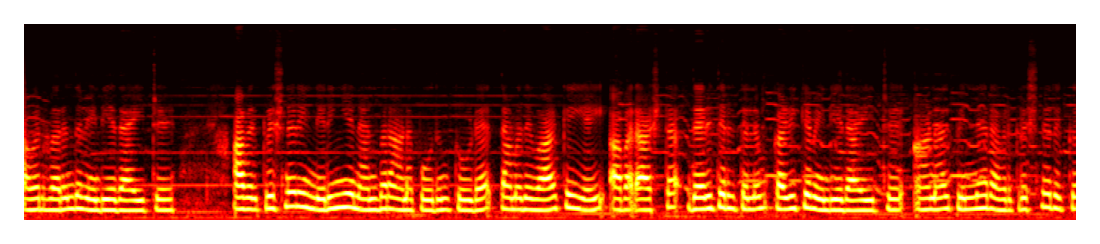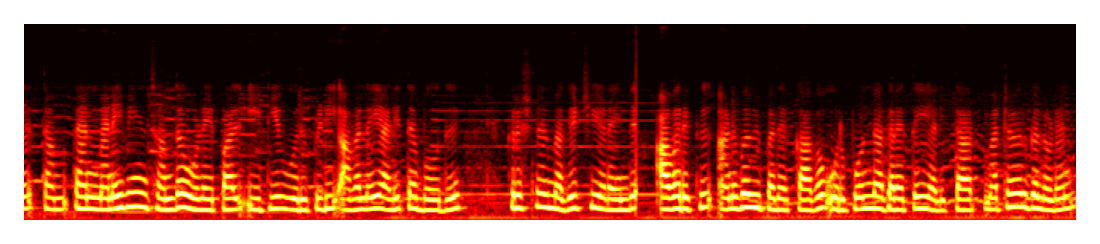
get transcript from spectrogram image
அவர் வருந்த வேண்டியதாயிற்று. அவர் கிருஷ்ணரின் நெருங்கிய நண்பரான போதும் கூட தமது வாழ்க்கையை அவர் அஷ்ட தரித்திரத்திலும் கழிக்க வேண்டியதாயிற்று. ஆனால் பின்னர் அவர் கிருஷ்ணருக்கு தம் தன் மனைவியின் சொந்த உழைப்பால் ஈட்டிய ஒரு பிடி அவளை அளித்தபோது கிருஷ்ணர் மகிழ்ச்சியடைந்து அவருக்கு அனுபவிப்பதற்காக ஒரு பொன் நகரத்தை அளித்தார். மற்றவர்களுடன்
